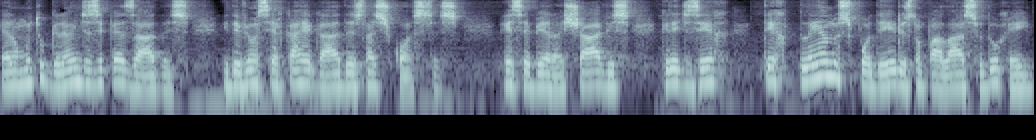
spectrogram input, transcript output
eram muito grandes e pesadas e deviam ser carregadas nas costas. Receber as chaves queria dizer ter plenos poderes no palácio do rei,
